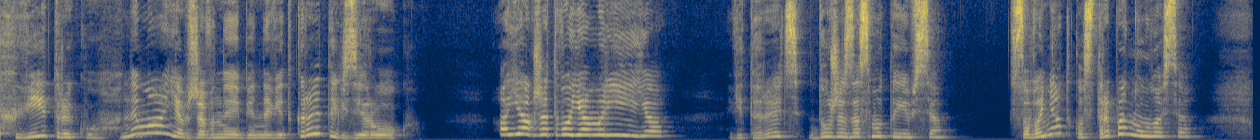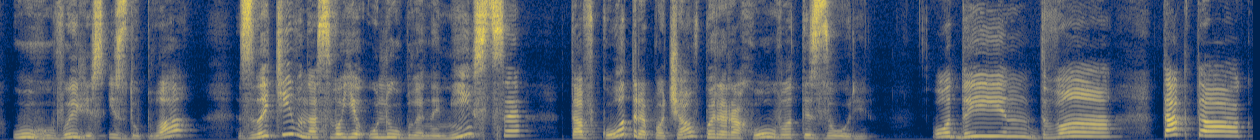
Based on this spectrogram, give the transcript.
Ех, вітрику, немає вже в небі невідкритих зірок. А як же твоя мрія? Вітерець дуже засмутився. Совенятко стрепенулося. Угу виліз із дупла, злетів на своє улюблене місце та вкотре почав перераховувати зорі. Один, два, так-так,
